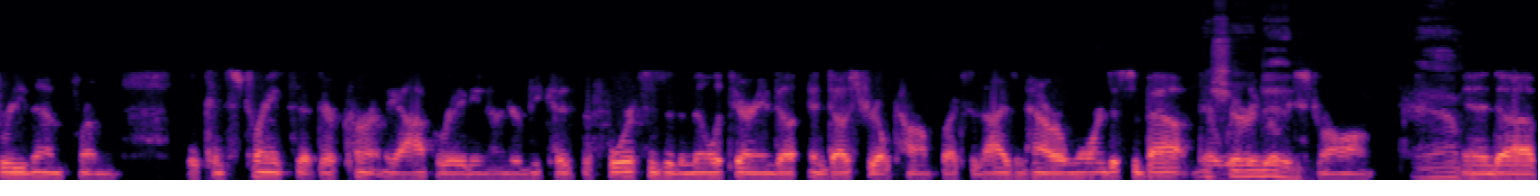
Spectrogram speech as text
free them from the constraints that they're currently operating under because the forces of the military and industrial complex that Eisenhower warned us about, they're sure really, did. really strong. Yeah. And uh,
